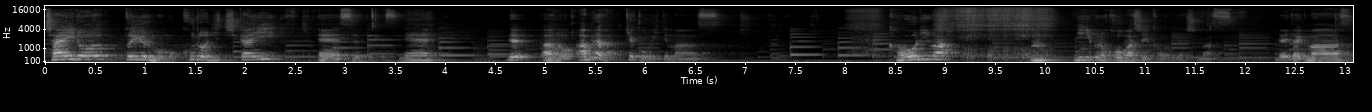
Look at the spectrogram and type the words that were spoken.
茶色というよりももう黒に近い、えースープですね。であの油が結構浮いてます。香りはうん。ニンニクの香ばしい香りがします。ではいただきます。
